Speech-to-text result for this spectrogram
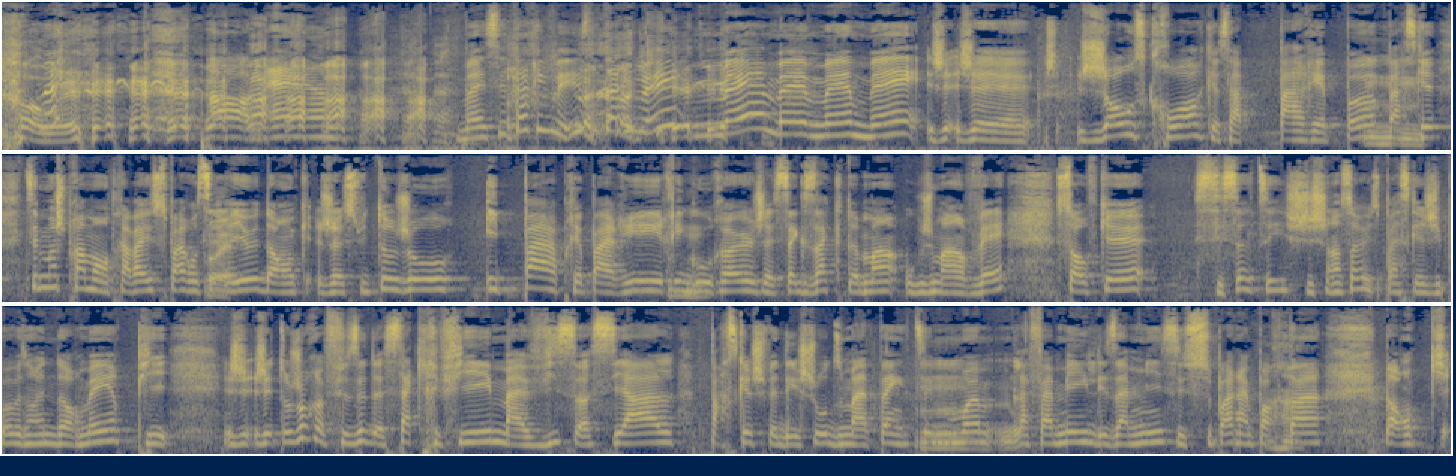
Ah ouais? Ah man. Ben c'est arrivé, c'est arrivé. Mais mais mais mais je- je- j'ose croire que ça paraît pas parce que tu sais moi je prends mon travail super au sérieux donc je suis toujours hyper préparée, rigoureuse, je sais exactement où je m'en vais. Sauf que c'est ça, tu sais, je suis chanceuse parce que j'ai pas besoin de dormir. Puis j'ai toujours refusé de sacrifier ma vie sociale parce que je fais des shows du matin. Tu sais, moi, la famille, les amis, c'est super important. Donc,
